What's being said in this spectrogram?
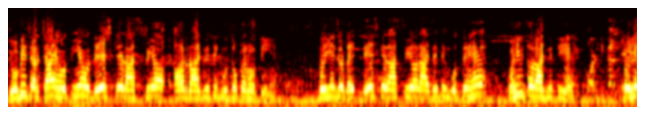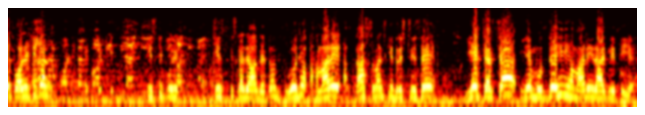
जो भी चर्चाएँ होती हैं वो देश के राष्ट्रीय और राजनीतिक मुद्दों पर होती हैं। तो ये जो देश के राष्ट्रीय और राजनीतिक मुद्दे हैं वही तो राजनीति है। तो ये पॉलिटिकल इसकी पूरी इस, इसका जवाब देता हूँ। वो जो हमारे राष्ट्रमंच की दृष्टि से ये चर्चा ये मुद्दे ही हमारी राजनीति है।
